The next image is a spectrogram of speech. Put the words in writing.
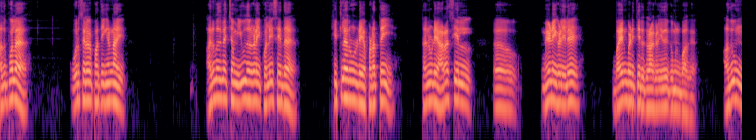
அதுபோல் ஒரு சிலர் பார்த்தீங்கன்னா அறுபது லட்சம் யூதர்களை கொலை செய்த ஹிட்லருடைய படத்தை தன்னுடைய அரசியல் மேடைகளிலே பயன்படுத்தியிருக்கிறார்கள். இதுக்கு முன்பாக. அதுவும்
